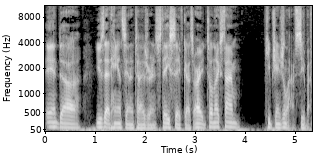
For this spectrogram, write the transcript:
and uh, use that hand sanitizer and stay safe, guys. All right. Until next time, keep changing lives. See you. Bye.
